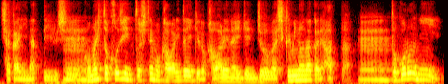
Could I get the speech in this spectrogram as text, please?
社会になっているし、うん。この人個人としても変わりたいけど変われない現状が仕組みの中であったうん。ところに、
